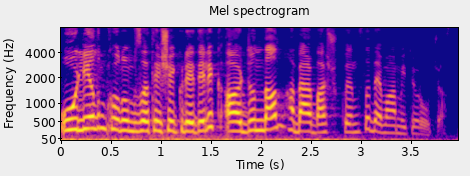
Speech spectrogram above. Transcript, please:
uğurlayalım konuğumuza teşekkür ederek ardından haber başlıklarımıza devam ediyor olacağız.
